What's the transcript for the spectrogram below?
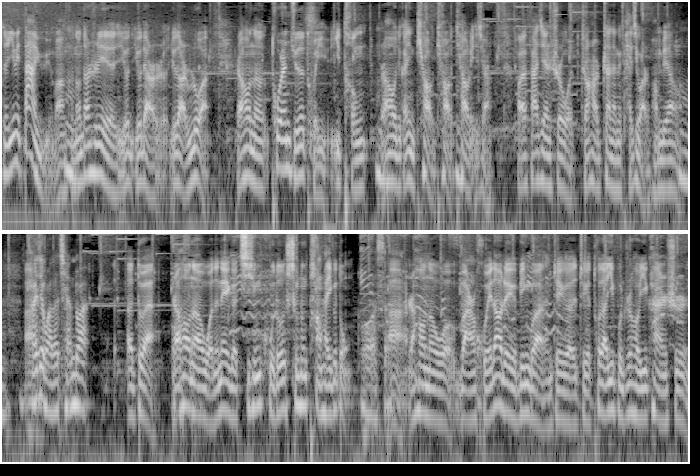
但，因为大雨嘛，可能当时也有有点有点乱。然后呢，突然觉得腿一疼，然后我就赶紧跳跳跳了一下，后来发现是我正好站在那排气管的旁边了。啊排气管的前端，呃，对。然后呢，我的那个骑行裤都生生烫出来一个洞。哇塞，啊，然后呢，我晚上回到这个宾馆，这个这个脱掉衣服之后，一看是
